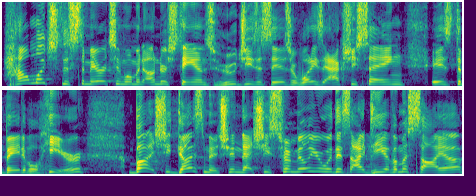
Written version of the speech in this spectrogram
how much the Samaritan woman understands who Jesus is or what he's actually saying is debatable here. But she does mention that she's familiar with this idea of a Messiah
